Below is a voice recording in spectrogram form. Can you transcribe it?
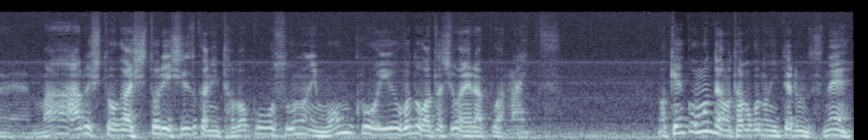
え、まあある人が一人静かにタバコを吸うのに文句を言うほど私は偉くはないんです、まあ、健康問題もタバコと似てるんですね。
